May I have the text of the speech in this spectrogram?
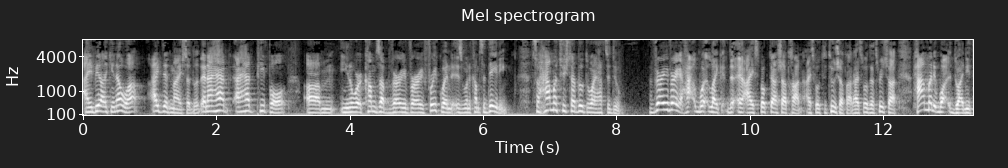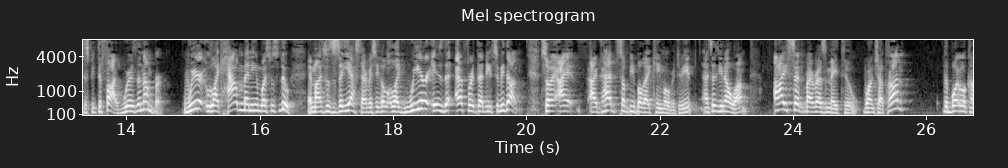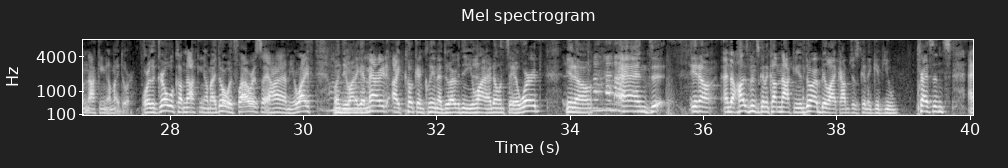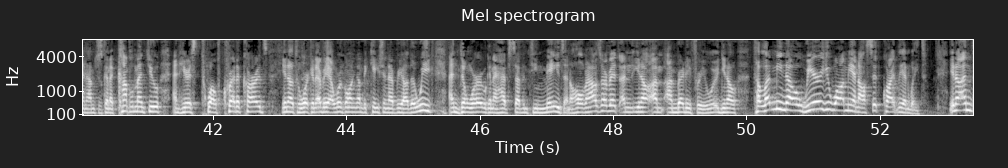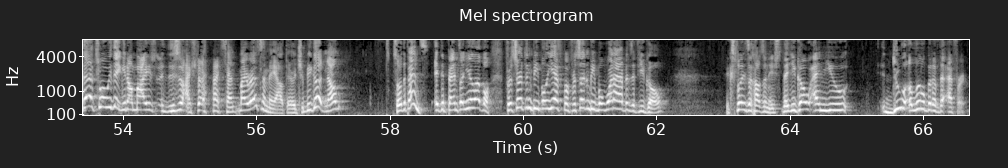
And you'd be like, you know what? I did my shadut. And I had, I had people, um, you know, where it comes up very, very frequent is when it comes to dating. So how much ishtadut do I have to do? Very, very, how, what, like, I spoke to a shadchan, I spoke to two shadchan, I spoke to three shadchan. How many, what, do I need to speak to five? Where's the number? Where, like, how many am I supposed to do? Am I supposed to say yes to every single, like, where is the effort that needs to be done? So I, I've had some people that came over to me and said, you know what? I sent my resume to one shadchan, the boy will come knocking on my door. Or the girl will come knocking on my door with flowers, say, hi, I'm your wife. When do you want to get married? I cook and clean, I do everything you want, I don't say a word, you know. And, you know, and the husband's gonna come knocking on the door and be like, I'm just gonna give you presents and I'm just going to compliment you and here's 12 credit cards, you know, to work in every, we're going on vacation every other week and don't worry, we're going to have 17 maids and a whole house of it and, you know, I'm, I'm ready for you, you know, to let me know where you want me and I'll sit quietly and wait. You know, and that's what we think, you know, my, this is, I, I sent my resume out there, it should be good, no? So it depends. It depends on your level. For certain people, yes, but for certain people, what happens if you go? Explains the Chazon Ish, that you go and you do a little bit of the effort.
